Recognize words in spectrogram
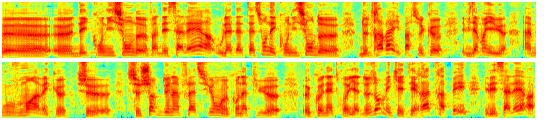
euh, euh, des conditions de, enfin des salaires ou l'adaptation des conditions de, travail, parce que évidemment il y a eu un mouvement avec euh, ce, choc de l'inflation qu'on a pu connaître il y a deux ans, mais qui a été rattrapé et les salaires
